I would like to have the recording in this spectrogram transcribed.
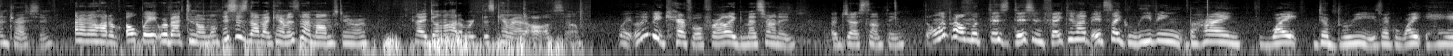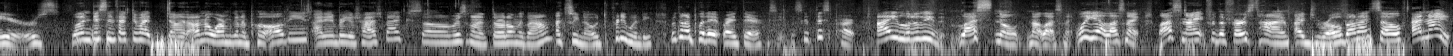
Interesting. I don't know how to, oh wait, we're back to normal. This is not my camera, this is my mom's camera. I don't know how to work this camera at all, so. Wait, let me be careful before I like mess around and adjust something. The only problem with this disinfectant wipe, it's like leaving behind white debris, like white hairs. One disinfectant wipe done. I don't know where I'm gonna put all these. I didn't bring a trash bag, so we're just gonna throw it on the ground. Actually, no, it's pretty windy. We're gonna put it right there. Let's see, let's get this part. I literally, last, no, not last night. Well, yeah, last night. Last night, for the first time, I drove by myself at night.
